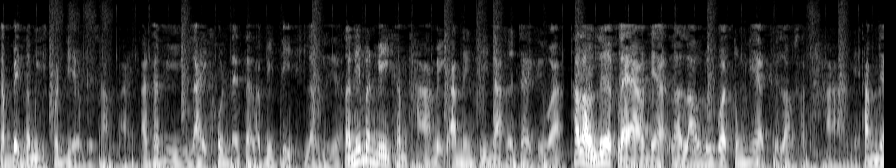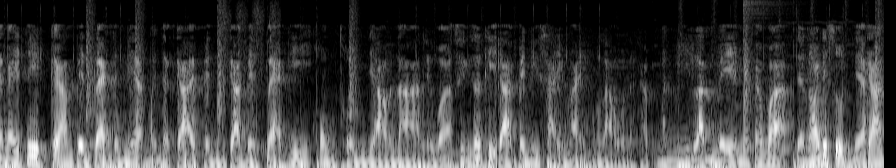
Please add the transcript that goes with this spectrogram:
จำเป็นต้องมีคนเดียวด้วยซ้ำไป อาจจะมีหลายคนในแต่ละมิติที่เราเลือก ตอนนี้มันมีคำถามอีกอันหนึ่งที่น่าสนใจคือว่า ถ้าเราเลือกแล้วเนี่ยแล้วเรารู้ว่าตรงนี้คือเราศรัทธาเนี่ยทำยังไงที่การเปลี่ยนแปลงตรงนี้มันจะกลายเป็นการเปลี่ยนแปลงที่คงทนยาวนาน หรือว่าสิ่งสถิตกลายเป็นนิสัยใหม่ของเรานะครับมันมีรันเวย์ไหมครับว่าอย่างน้อยที่สุดเนี่ยการ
